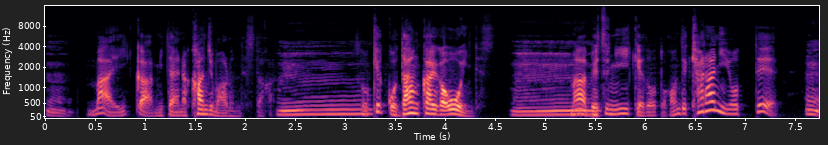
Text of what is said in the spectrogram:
うん。まあいいか、みたいな感じもあるんです。だから。うーん。そう結構段階が多いんです。うーん。まあ別にいいけどとか。ほんで、キャラによって、うんうん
